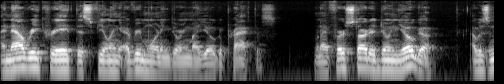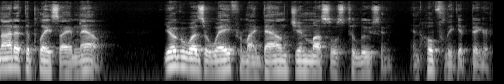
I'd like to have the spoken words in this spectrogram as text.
I now recreate this feeling every morning during my yoga practice. When I first started doing yoga, I was not at the place I am now. Yoga was a way for my bound gym muscles to loosen and hopefully get bigger.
